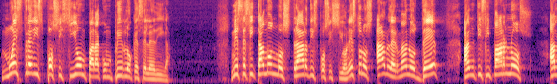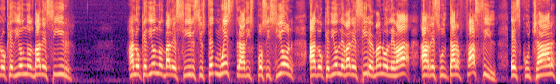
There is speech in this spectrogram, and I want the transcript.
muestre disposición para cumplir lo que se le diga. Necesitamos mostrar disposición. Esto nos habla, hermanos, de anticiparnos a lo que Dios nos va a decir a lo que Dios nos va a decir, si usted muestra disposición a lo que Dios le va a decir, hermano, le va a resultar fácil escuchar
